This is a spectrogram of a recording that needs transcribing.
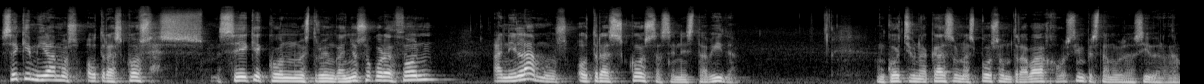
Sé que miramos otras cosas, sé que con nuestro engañoso corazón anhelamos otras cosas en esta vida. Un coche, una casa, una esposa, un trabajo, siempre estamos así, ¿verdad?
